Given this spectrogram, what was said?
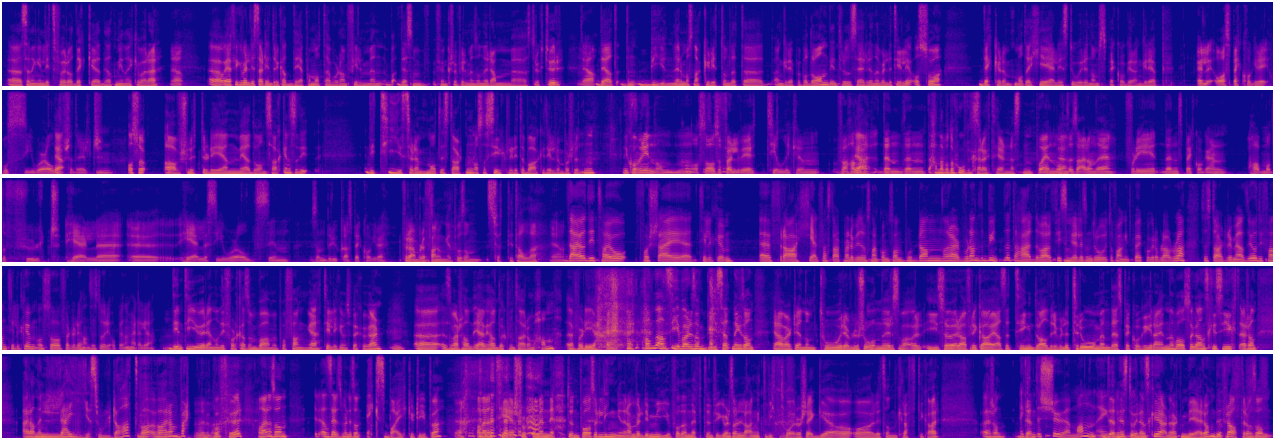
uh, sendingen, litt for å dekke det at Mina ikke var her. Ja. Uh, og jeg fikk veldig sterkt inntrykk av at det på en måte er hvordan filmen, det som funker som filmens sånn rammestruktur. Ja. Det at den begynner med å snakke litt om dette angrepet på Dawn, de introduserer henne veldig tidlig, og så dekker den på en måte hele historien om spekkhoggerangrep. Eller, og spekkhoggere hos SeaWorld Ja. generelt. Og så avslutter de igjen med Dawn-saken, så de, de teaser dem på en måte i starten, og så sirkler de tilbake til dem på slutten. De kommer innom den også, og så følger vi Tillicum. For han Ja. er, den, den, Han er både hovedkarakteren, nesten. på en måte Ja. så er han det, fordi den spekkhoggeren har på en måte fulgt hele, uh, hele SeaWorld sin sånn bruk av spekkhoggere. Fra han ble fanget på sånn 70-tallet. Ja. De tar jo for seg eh, Tillicum fra helt fra starten, når de begynner å snakke om sånn, hvordan, det, hvordan begynte dette her. Det var at fiskere Mm. liksom dro ut og fanget spekkhoggere og bla, bla, bla. Så starter de med at jo, de fant Tillicum, og så følger de hans historie opp gjennom hele greia. De intervjuer en av de folka som var med på å fange Tillikum Spekkhoggeren. Mm. uh, som er sånn, Jeg vil ha en dokumentar om han. eh, fordi han, han sier bare en sånn bisetning sånn Jeg har vært gjennom to revolusjoner som var i Sør-Afrika, og jeg har sett ting du aldri ville tro, men det spekkhoggergreiene var også ganske sykt. Det er sånn Er han en leiesoldat? Hva, hva har han vært med på før? Han er en sånn han ser ut som en litt sånn ex-biker-type. Han har en T-skjorte med Neptun på, og så ligner han veldig mye på den Neptun-figuren. Sånn langt, hvitt hår og skjegg og, og litt sånn kraftig kar. Sånn, den, Ekte sjømann, egentlig. den historien skulle jeg gjerne hørt mer om. De prater om sånn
